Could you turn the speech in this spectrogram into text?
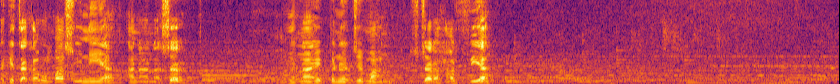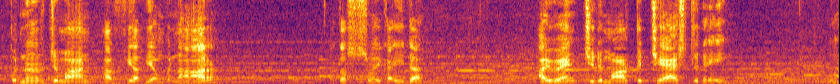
Nah, kita akan membahas ini ya, anak-anak sir, mengenai penerjemahan secara harfiah. Penerjemahan harfiah yang benar atau sesuai kaidah I went to the market yesterday. Ya,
